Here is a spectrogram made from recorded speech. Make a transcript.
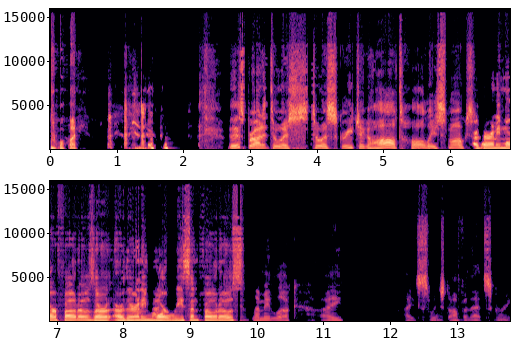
Boy. this brought it to a to a screeching halt. Holy smokes. Are there any more photos? Or are there any more recent photos? Let me look. I I switched off of that screen.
